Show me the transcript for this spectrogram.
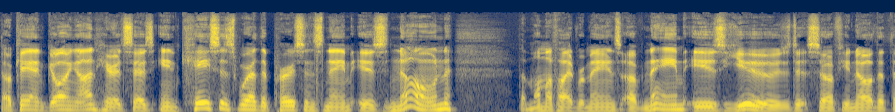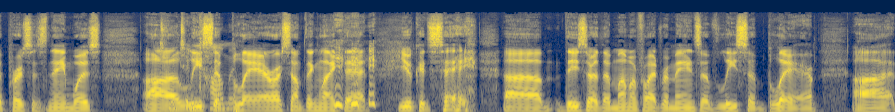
Okay, and going on here, it says in cases where the person's name is known, the mummified remains of name is used. So if you know that the person's name was uh, Lisa Blair or something like that, you could say uh, these are the mummified remains of Lisa Blair. Uh,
